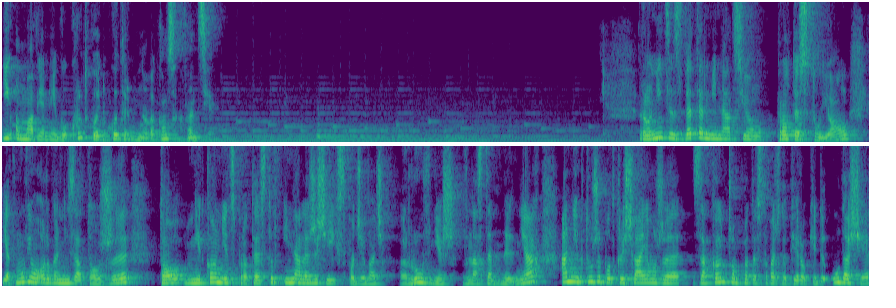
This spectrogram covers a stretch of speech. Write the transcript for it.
i omawiam jego krótko i długoterminowe konsekwencje. Rolnicy z determinacją protestują. Jak mówią organizatorzy, to nie koniec protestów i należy się ich spodziewać również w następnych dniach, a niektórzy podkreślają, że zakończą protestować dopiero kiedy uda się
